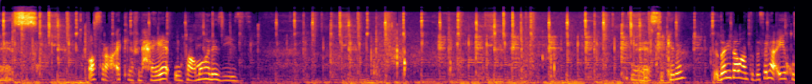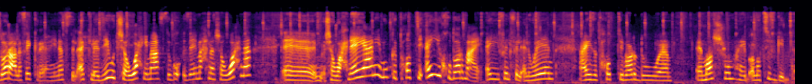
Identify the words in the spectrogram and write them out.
بس أسرع أكلة في الحياة وطعمها لذيذ. بس كده تقدري طبعا تضيفي لها أي خضار على فكرة يعني نفس الأكلة دي وتشوحي مع السجق زي ما إحنا شوحنا آه شوحناه يعني. ممكن تحطي أي خضار معاه أي فلفل ألوان. عايزة تحطي برضو آه مشروم هيبقى لطيف جدا.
